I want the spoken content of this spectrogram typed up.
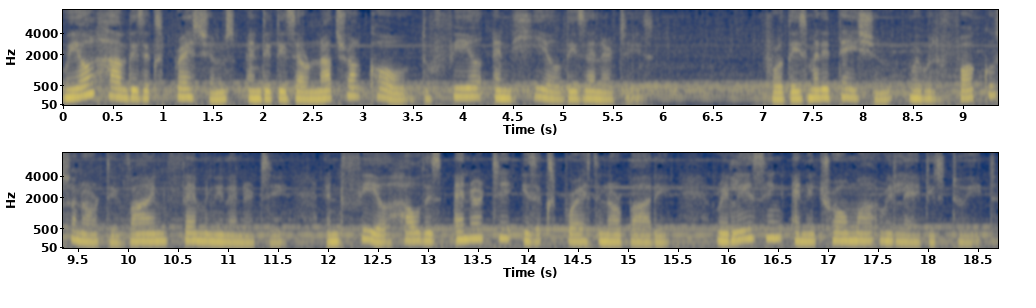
We all have these expressions, and it is our natural call to feel and heal these energies. For this meditation, we will focus on our divine feminine energy and feel how this energy is expressed in our body, releasing any trauma related to it.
